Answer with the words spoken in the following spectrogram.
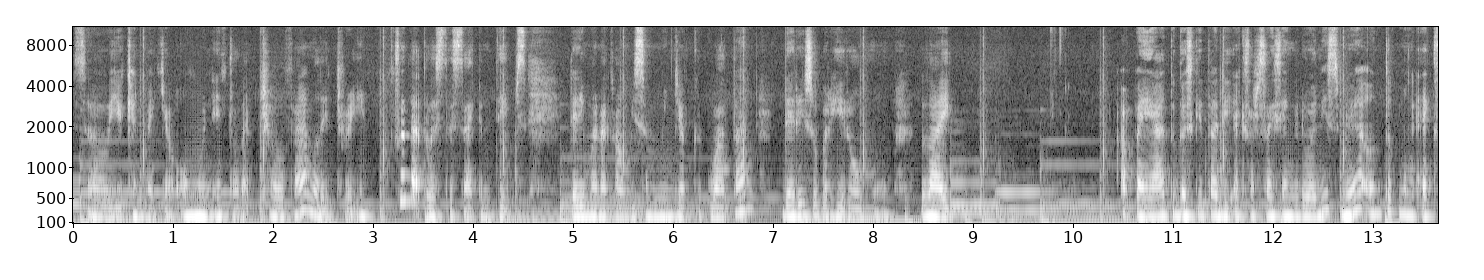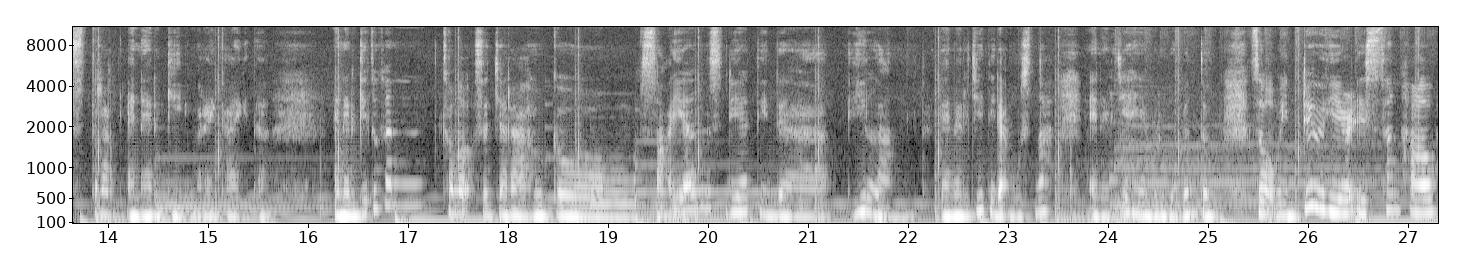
So you can make your own intellectual family tree. So that was the second tips. Dari mana kamu bisa meminjam kekuatan dari superhero mu. Like apa ya tugas kita di exercise yang kedua ini sebenarnya untuk mengekstrak energi mereka gitu. Energi itu kan kalau secara hukum sains dia tidak hilang gitu. energi tidak musnah energi hanya berubah bentuk. So what we do here is somehow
